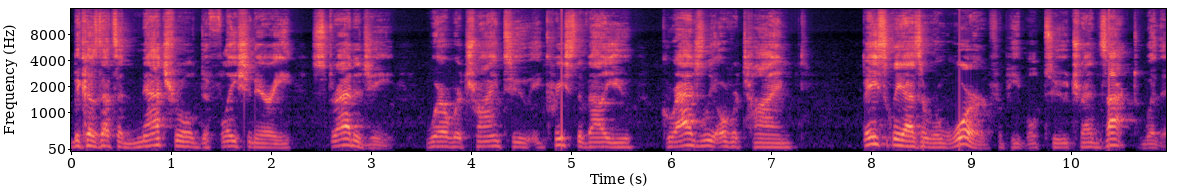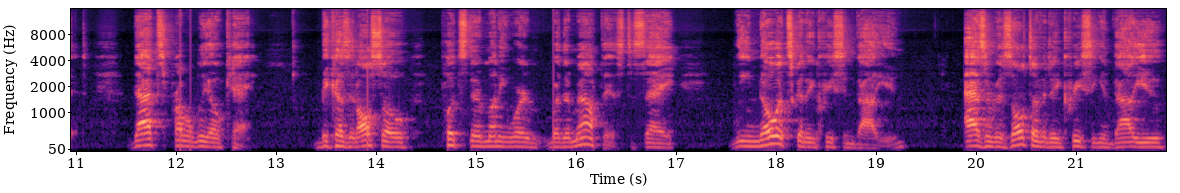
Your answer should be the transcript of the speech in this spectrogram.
because that's a natural deflationary strategy where we're trying to increase the value gradually over time, basically as a reward for people to transact with it. That's probably okay because it also puts their money where, where their mouth is to say, we know it's going to increase in value. As a result of it increasing in value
